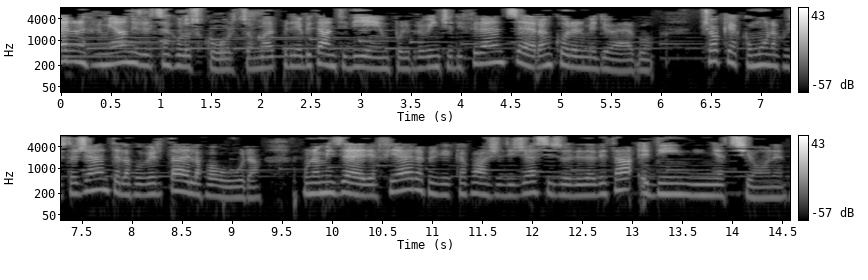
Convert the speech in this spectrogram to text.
Erano i primi anni del secolo scorso, ma per gli abitanti di Empoli, provincia di Firenze, era ancora il Medioevo. Ciò che accomuna questa gente è la povertà e la paura, una miseria fiera perché capace di gesti di solidarietà e di indignazione,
